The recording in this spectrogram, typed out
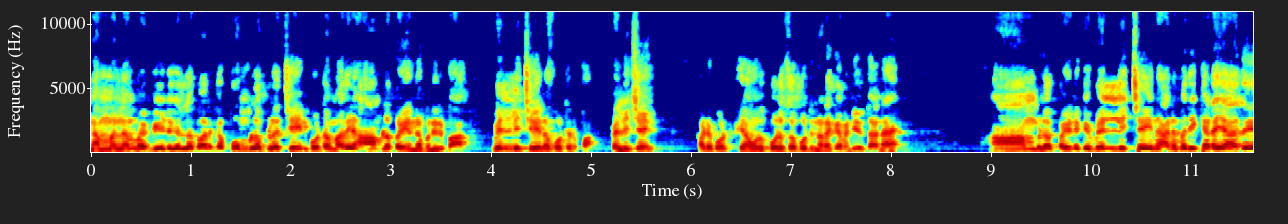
நம்ம நம்ம வீடுகள்ல பாருங்க பொம்பளை பிள்ளை செயின் போட்ட மாதிரி ஆம்பளை பையன் என்ன பண்ணிருப்பான் வெள்ளி செயினை போட்டிருப்பான் வெள்ளி செயின் அப்படி போட்டு ஏன் ஒரு கொலுசை போட்டு நடக்க வேண்டியது தானே? ஆம்பளை பையனுக்கு வெள்ளி செயின் அனுமதி கிடையாது.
